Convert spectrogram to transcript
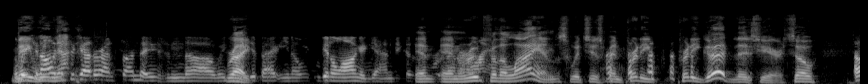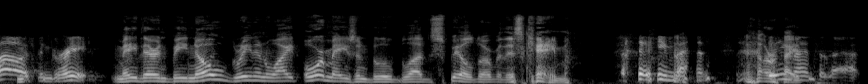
May we can we all not- get together on Sundays, and uh, we can Right. get back. You know, we can get along again because and and root for the Lions. Lions, which has been pretty pretty good this year. So Oh, it's been great. may there be no green and white or maize and blue blood spilled over this game. Amen. All right. Amen to that.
